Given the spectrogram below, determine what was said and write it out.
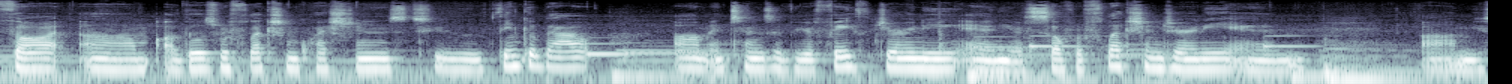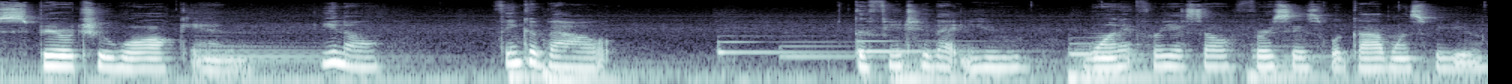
thought um, of those reflection questions to think about um, in terms of your faith journey and your self reflection journey and um, your spiritual walk. And, you know, think about the future that you wanted for yourself versus what God wants for you?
